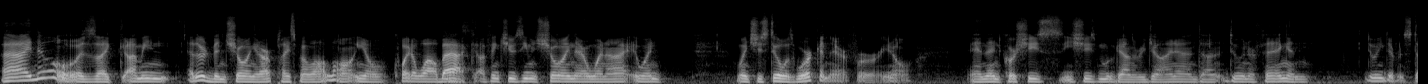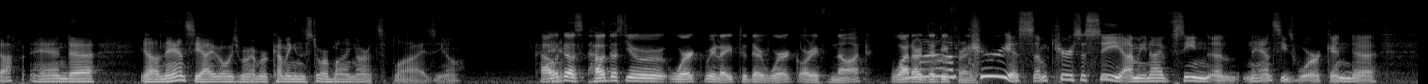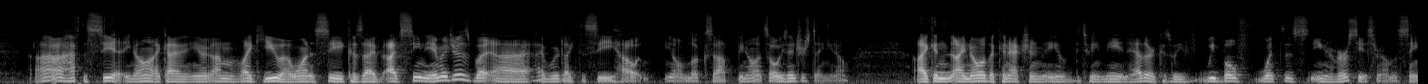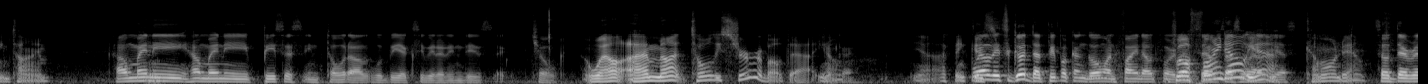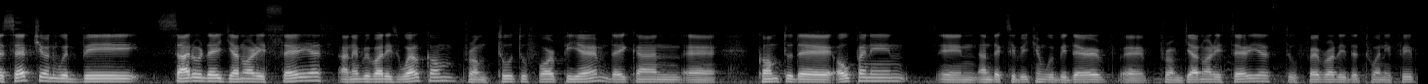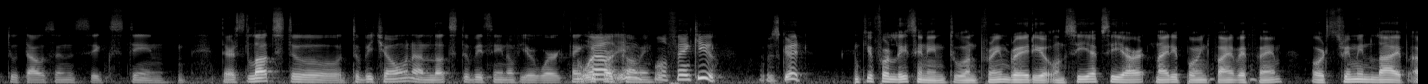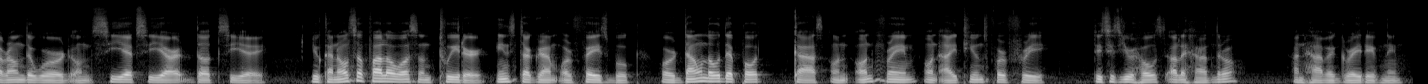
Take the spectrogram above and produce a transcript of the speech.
I know it was like I mean Heather had been showing at Art Placement a lot long, you know, quite a while back. I think she was even showing there when I when when she still was working there for you know, and then of course she's she's moved down to Regina and done, doing her thing and doing different stuff. And uh, you know Nancy, I always remember coming in the store buying art supplies. You know. how and- does how does your work relate to their work or if not, what are the Well, different I'm curious. I'm curious to see. I mean, I've seen uh, Nancy's work, and uh, I don't have to see it. You know, like I, you know, I'm like you. I want to see because I've I've seen the images, but uh, I would like to see how it you know looks up. You know, it's always interesting. You know, I can I know the connection you know, between me and Heather because we've we both went to universities around the same time. How many how many pieces in total would be exhibited in this uh, show? Well, I'm not totally sure about that. You know, Okay. yeah, I think. Well, there's- it's good that people can go and find out for well, themselves find out. well, yeah, Yes. come on down. So the reception would be Saturday, January 30th, and everybody's welcome from 2 to 4 p.m. They can uh, come to the opening, in, and the exhibition will be there uh, from January 30th to February the 25th, 2016. There's lots to, to be shown and lots to be seen of your work. Thank well, you for yeah, coming. Well, thank you. It was good. Thank you for listening to On Frame Radio on CFCR 90.5 FM or streaming live around the world on cfcr.ca. You can also follow us on Twitter, Instagram, or Facebook, or download the podcast on On Frame on iTunes for free. This is your host, Alejandro, and have a great evening.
